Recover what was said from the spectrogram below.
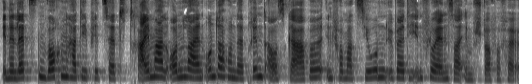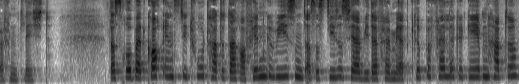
In den letzten Wochen hat die PZ dreimal online und auch in der Printausgabe Informationen über die Influenza-Impfstoffe veröffentlicht. Das Robert Koch Institut hatte darauf hingewiesen, dass es dieses Jahr wieder vermehrt Grippefälle gegeben hatte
